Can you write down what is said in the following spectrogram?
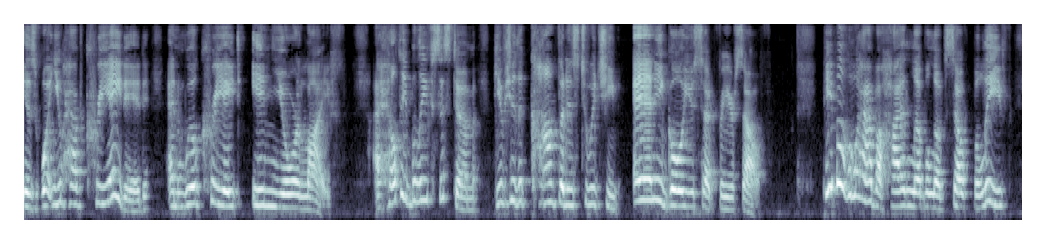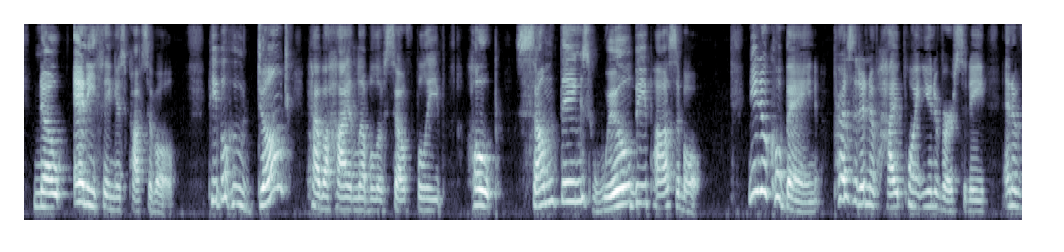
is what you have created and will create in your life. A healthy belief system gives you the confidence to achieve any goal you set for yourself. People who have a high level of self belief know anything is possible. People who don't have a high level of self belief hope some things will be possible. Nido Qubein, president of High Point University and a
